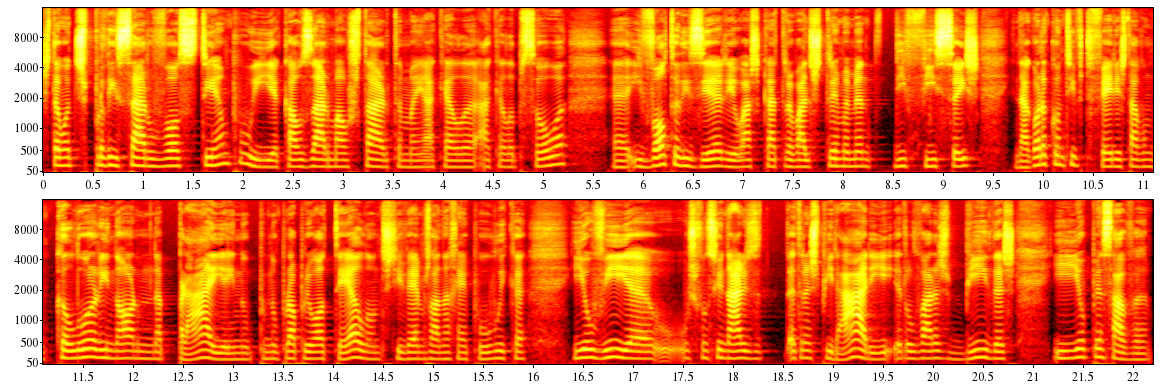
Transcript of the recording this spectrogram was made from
estão a desperdiçar o vosso tempo e a causar mal-estar também àquela, àquela pessoa. Uh, e volto a dizer, eu acho que há trabalhos extremamente difíceis. Ainda agora, quando estive de férias, estava um calor enorme na praia e no, no próprio hotel onde estivemos lá na República, e eu via os funcionários a transpirar e a levar as bebidas, e eu pensava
